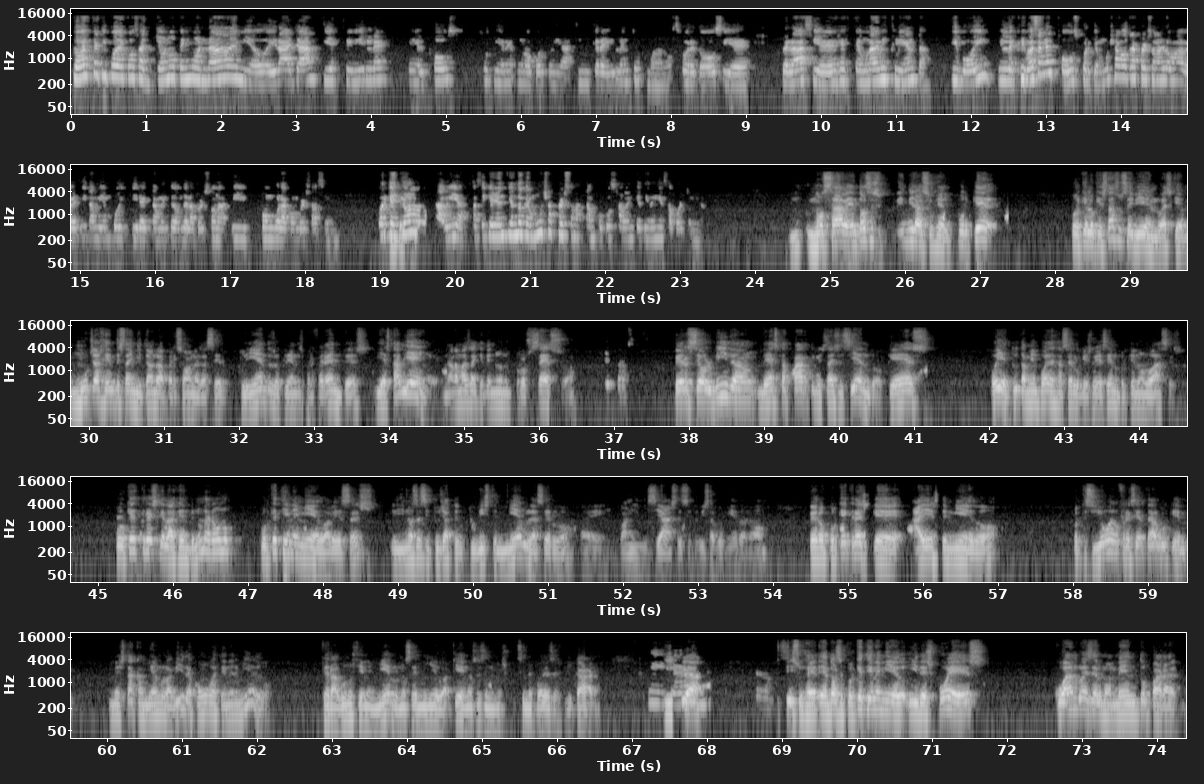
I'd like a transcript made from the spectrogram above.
Todo este tipo de cosas, yo no tengo nada de miedo de ir allá y escribirle en el post, tú tienes una oportunidad increíble en tus manos, sobre todo si es, ¿verdad? Si es este, una de mis clientas. Y voy, y le escribo eso en el post porque muchas otras personas lo van a ver y también voy directamente donde la persona y pongo la conversación porque yo no lo sabía. Así que yo entiendo que muchas personas tampoco saben que tienen esa oportunidad. No sabe. Entonces, mira, Sugel, ¿por qué? Porque lo que está sucediendo es que mucha gente está invitando a personas a ser clientes o clientes preferentes y está bien, nada más hay que tener un proceso. Pero se olvidan de esta parte que estás diciendo, que es, oye, tú también puedes hacer lo que estoy haciendo, ¿por qué no lo haces? ¿Por qué crees que la gente, número uno, ¿por qué tiene miedo a veces? y no sé si tú ya te, tuviste miedo de hacerlo eh, cuando iniciaste, si tuviste algún miedo o no, pero ¿por qué crees que hay este miedo? Porque si yo voy a ofrecerte algo que me está cambiando la vida, ¿cómo voy a tener miedo? Pero algunos tienen miedo, no sé miedo a qué, no sé si me, si me puedes explicar. Sí, sí, entonces, ¿por qué tiene miedo? Y después, ¿cuándo es el momento para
